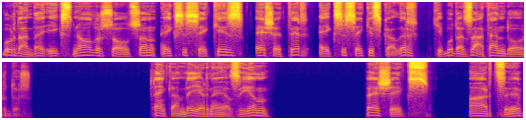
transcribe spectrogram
Buradan da x ne olursa olsun, eksi 8 eşittir, eksi 8 kalır ki bu da zaten doğrudur. Denklemde yerine yazayım. 5x artı,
